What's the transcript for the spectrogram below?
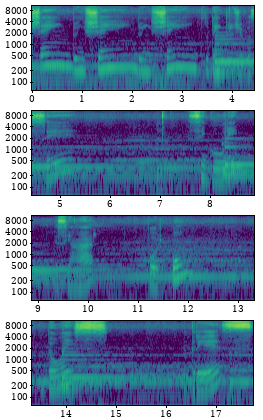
enchendo, enchendo, enchendo dentro de você. Segure esse ar por um, dois, três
